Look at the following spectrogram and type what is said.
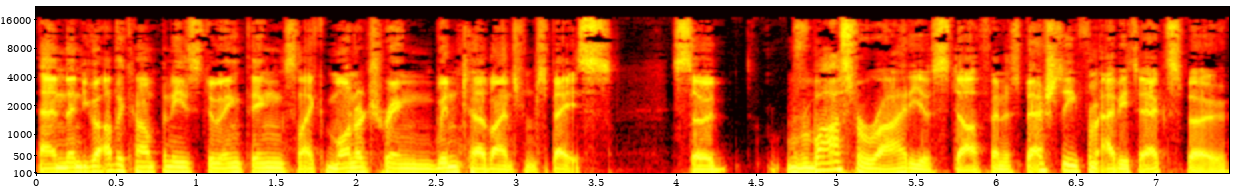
And then you've got other companies doing things like monitoring wind turbines from space. So vast variety of stuff, and especially from Abby's Expo,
